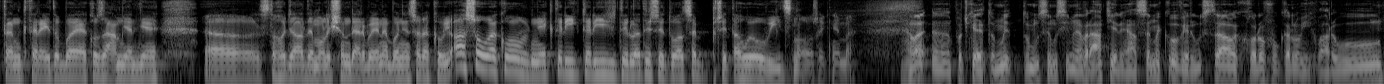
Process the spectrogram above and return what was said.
ten, který to bude jako záměrně uh, z toho dělat demolition derby nebo něco takového. A jsou jako některý, kteří tyhle ty situace přitahují víc, no, řekněme. Hele, eh, počkej, to my, tomu se musíme vrátit. Já jsem jako vyrůstal chorov u Karlových varů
